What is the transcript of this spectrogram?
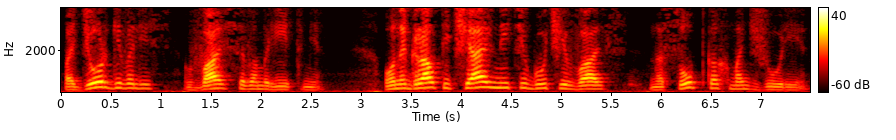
подергивались в вальсовом ритме. Он играл печальный тягучий вальс на сопках Маньчжурии,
